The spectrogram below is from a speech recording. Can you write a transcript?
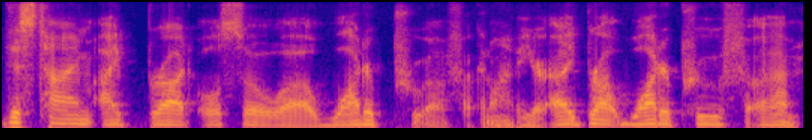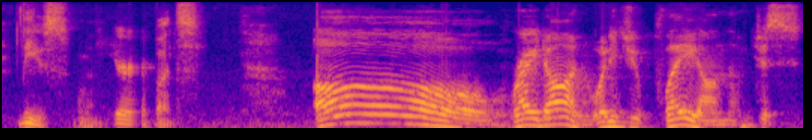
this time I brought also uh, waterproof. Oh, fuck, I don't have it here. I brought waterproof um, these earbuds. oh, right on. What did you play on them? Just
